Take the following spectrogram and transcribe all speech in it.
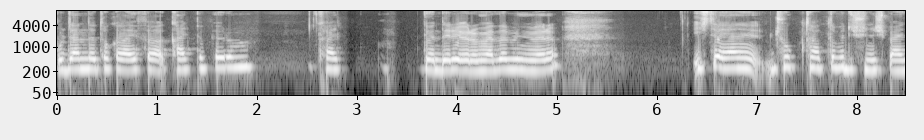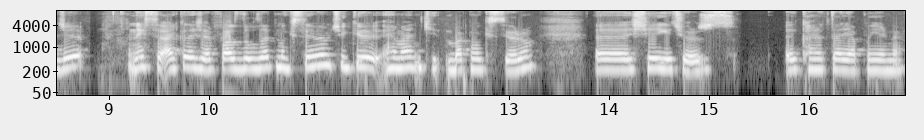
Buradan da Toka Life'a kalp yapıyorum. Kalp gönderiyorum ya da bilmiyorum. İşte yani çok tatlı bir düşünüş bence. Neyse arkadaşlar fazla uzatmak istemiyorum çünkü hemen bakmak istiyorum. Ee, şeye geçiyoruz. Ee, karakter yapma yerine.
